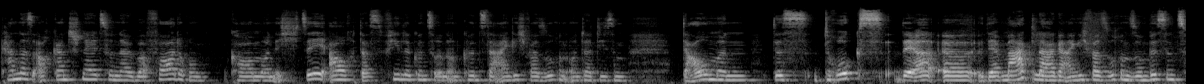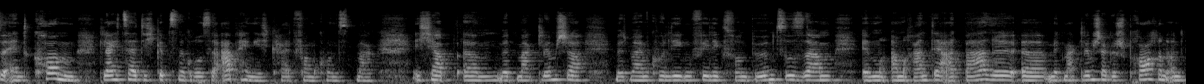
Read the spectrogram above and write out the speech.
kann das auch ganz schnell zu einer Überforderung kommen. Und ich sehe auch, dass viele Künstlerinnen und Künstler eigentlich versuchen, unter diesem Daumen des Drucks der, äh, der Marktlage eigentlich versuchen, so ein bisschen zu entkommen. Gleichzeitig gibt es eine große Abhängigkeit vom Kunstmarkt. Ich habe ähm, mit Marc Glimscher, mit meinem Kollegen Felix von Böhm zusammen im, am Rand der Art Basel äh, mit Marc Glimscher gesprochen und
